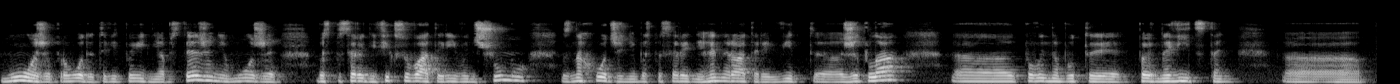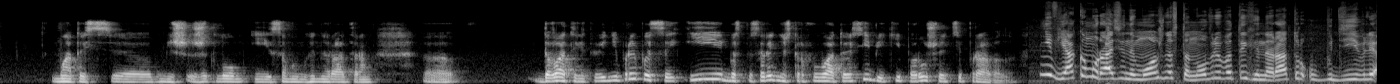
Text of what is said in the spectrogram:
може проводити відповідні обстеження, може безпосередньо фіксувати рівень шуму, знаходження безпосередньо генераторів від е, житла, е, повинна бути певна відстань. е, Матись між житлом і самим генератором, давати відповідні приписи і безпосередньо штрафувати осіб, які порушують ці правила. В якому разі не можна встановлювати генератор у будівлі,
